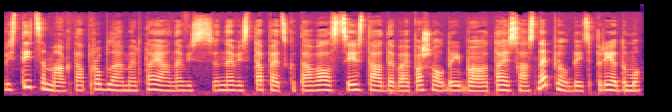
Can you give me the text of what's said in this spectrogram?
visticamāk tā problēma ir tajā nevis, nevis tāpēc, ka tā valsts iestāde vai pašvaldība taisās nepildīt spriedumu,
